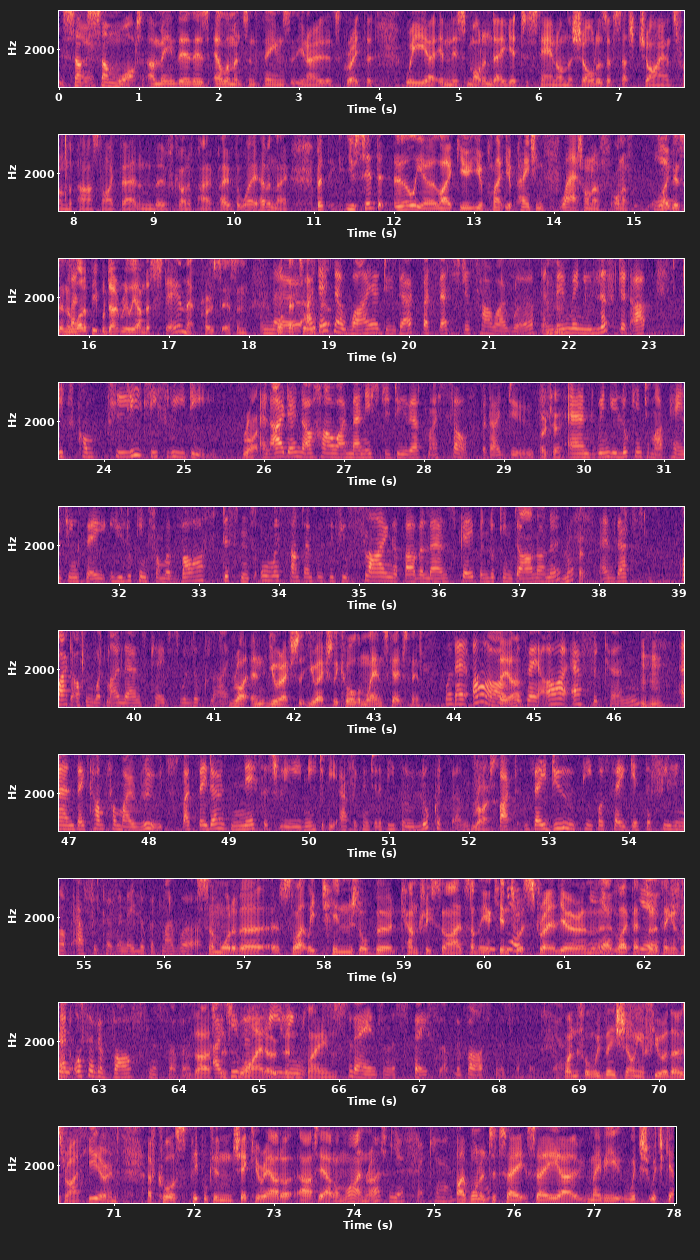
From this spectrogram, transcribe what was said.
so, yes. somewhat. I mean, there, there's elements and themes. You know, it's great that we uh, in this modern day get to stand on the shoulders of such giants from the past like that, and they've kind of pa- paved the way, haven't they? But you said that earlier, like you you're, pla- you're painting flat on a on a f- like this, and a lot of people don't really understand that process and No, what that's all I about. I don't know why I do that, but that's just how I work. And Mm-hmm. then when you lift it up, it's completely 3D. Right. And I don't know how I managed to do that myself, but I do. Okay. And when you look into my paintings, they you're looking from a vast distance, almost sometimes as if you're flying above a landscape and looking down on it. Right. And that's quite often what my landscapes will look like. Right, and you actually you actually call them landscapes then. Well, they are because they are African Mhm. and they come from my roots, but they don't necessarily need to be African to the people who look at them. Right. But they do, people say, get the feeling of Africa when they look at my work. Somewhat of a, a slightly tinged or burnt countryside, something akin to Australia and uh, Yes, like that sort of thing as well. And also the vastness of it. Vastness, I give wide a open plains. Plains and the space of the vastness of it. Yeah. Wonderful. We've been showing a few of those right here, and of course, people can check your out, art out online, right? Yes, they can. I wanted to ta- say uh, maybe which which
